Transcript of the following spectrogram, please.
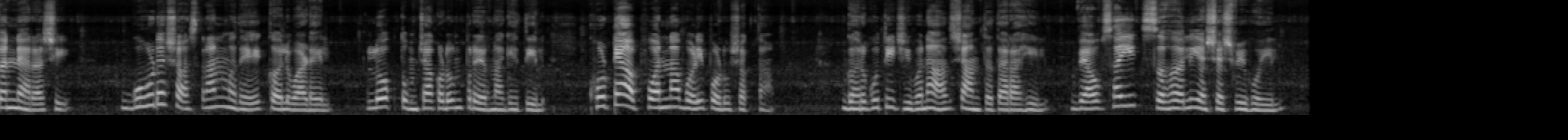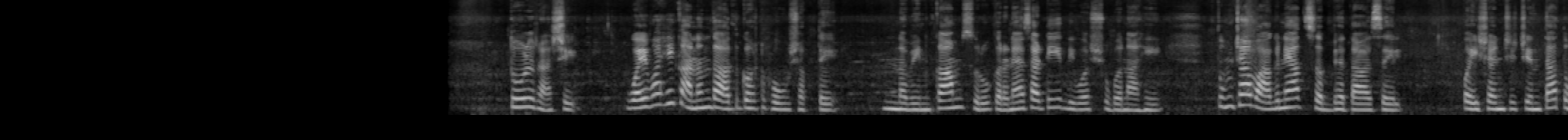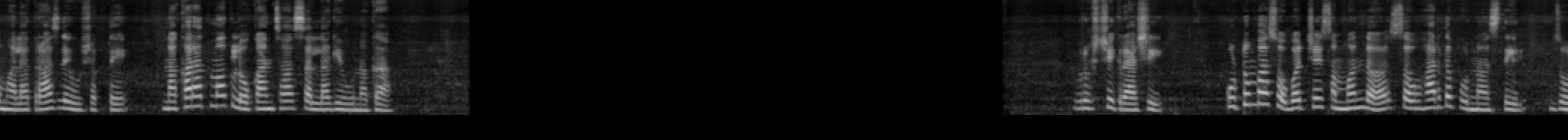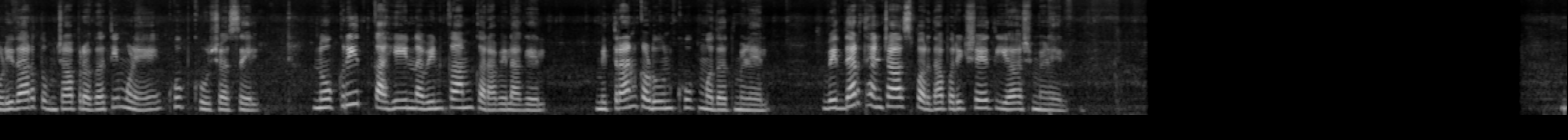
कन्या राशी. गूढ शास्त्रांमध्ये कल वाढेल. लोक तुमच्याकडून प्रेरणा घेतील. खोट्या अफवांना बळी पडू शकता. घरगुती जीवनात शांतता राहील. व्यावसायिक सहल यशस्वी होईल. तुळ राशी. वैवाहिक आनंदात घट होऊ शकते. नवीन काम सुरू करण्यासाठी दिवस शुभ नाही. तुमच्या वागण्यात सभ्यता असेल. पैशांची चिंता तुम्हाला त्रास देऊ शकते. नकारात्मक लोकांचा सल्ला घेऊ नका. वृश्चिक राशी. कुटुंबासोबतचे संबंध सौहार्दपूर्ण असतील. जोडीदार तुमच्या प्रगतीमुळे खूप खुश असेल. नोकरीत काही नवीन काम करावे लागेल. मित्रांकडून खूप मदत मिळेल. विद्यार्थ्यांच्या स्पर्धा परीक्षेत यश मिळेल.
